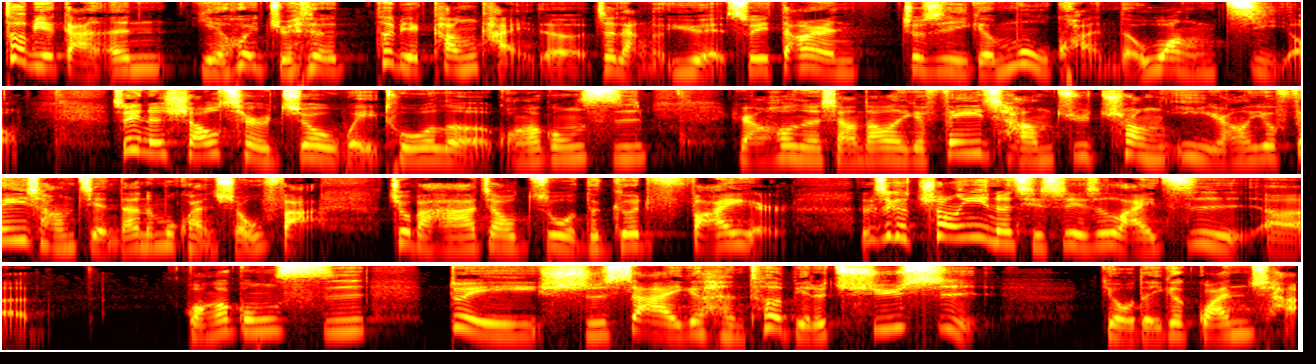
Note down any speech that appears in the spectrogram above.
特别感恩，也会觉得特别慷慨的这两个月，所以当然就是一个募款的旺季哦。所以呢，Shelter 就委托了广告公司。然后呢，想到了一个非常具创意，然后又非常简单的募款手法，就把它叫做 The Good Fire。那这个创意呢，其实也是来自呃广告公司对时下一个很特别的趋势有的一个观察，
